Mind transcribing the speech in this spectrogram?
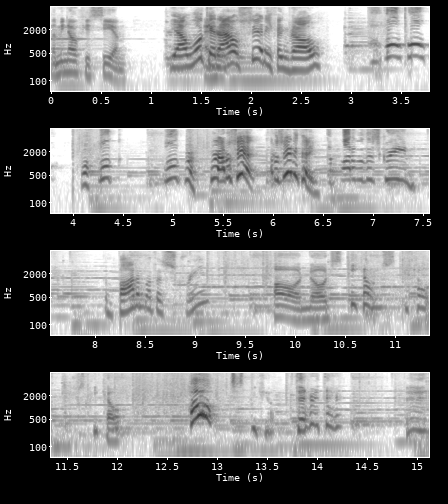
Let me know if you see him. Yeah, I'm looking. I don't see anything, though. Oh, oh, look, look, Where, where? I don't see it. I don't see anything. the bottom of the screen. The bottom of the screen? Oh no, just peek out, just peek out, just peek out, Oh! just peek out. They're right there. They're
